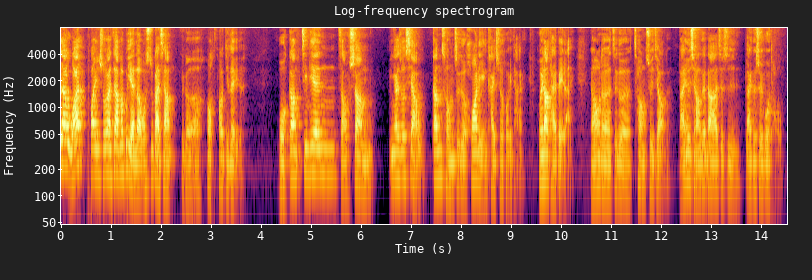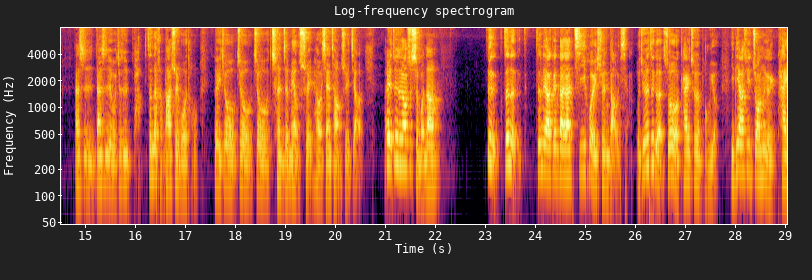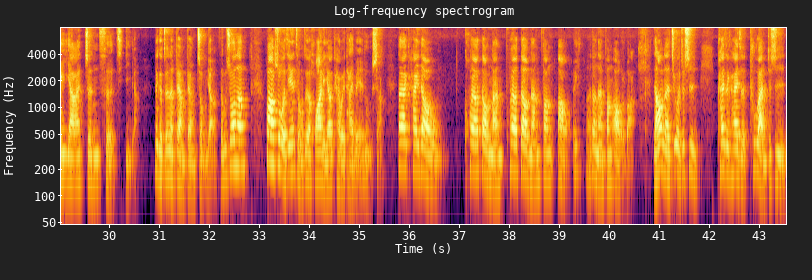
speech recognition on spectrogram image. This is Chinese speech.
大家午安，欢迎收看《下班不演了》，我是朱凯翔。这个哦，超级累的。我刚今天早上，应该说下午，刚从这个花莲开车回台，回到台北来。然后呢，这个超想睡觉的，反正又想要跟大家就是来个睡过头，但是但是我就是怕，真的很怕睡过头，所以就就就趁着没有睡，还有现在超想睡觉了。而且最重要是什么呢？这真的真的要跟大家机会宣导一下，我觉得这个所有开车的朋友。一定要去装那个胎压侦测器啊，那个真的非常非常重要。怎么说呢？话说我今天从这个花莲要开回台北的路上，大概开到快要到南，快要到南方澳，哎，快要到南方澳了吧？然后呢，结果就是开着开着，突然就是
